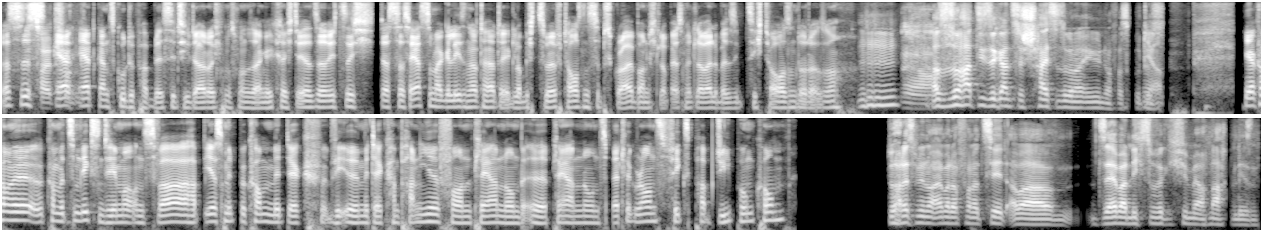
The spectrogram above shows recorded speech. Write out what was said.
Das ist, halt er, er hat ganz gute Publicity dadurch, muss man sagen, gekriegt. Also, ich sich das das erste Mal gelesen hatte, hatte er, glaube ich, 12.000 Subscriber und ich glaube, er ist mittlerweile bei 70.000 oder so. Ja. Also so hat diese ganze Scheiße sogar noch irgendwie noch was Gutes. Ja. Ja, kommen wir, kommen wir zum nächsten Thema. Und zwar habt ihr es mitbekommen mit der, äh, mit der Kampagne von PlayerUnknown, äh, PlayerUnknown's Battlegrounds, fixpubg.com. Du hattest mir nur einmal davon erzählt, aber selber nicht so wirklich viel mehr auch nachgelesen.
